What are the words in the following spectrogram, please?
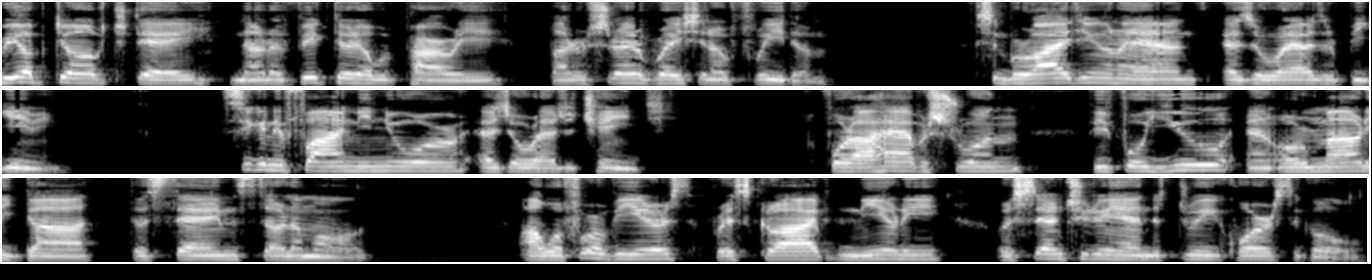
We observe today not a victory of poverty, but a celebration of freedom, symbolizing an end as well as a beginning, signifying renewal as well as change. For I have sworn before you and Almighty God the same solemn oath. Our forebears prescribed nearly a century and three quarters ago.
